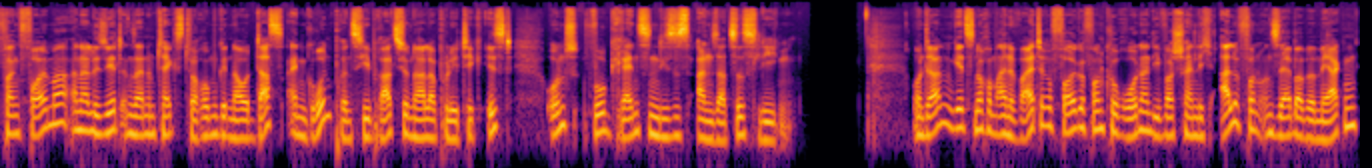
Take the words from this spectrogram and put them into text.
Frank Vollmer analysiert in seinem Text, warum genau das ein Grundprinzip rationaler Politik ist und wo Grenzen dieses Ansatzes liegen. Und dann geht es noch um eine weitere Folge von Corona, die wahrscheinlich alle von uns selber bemerken.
